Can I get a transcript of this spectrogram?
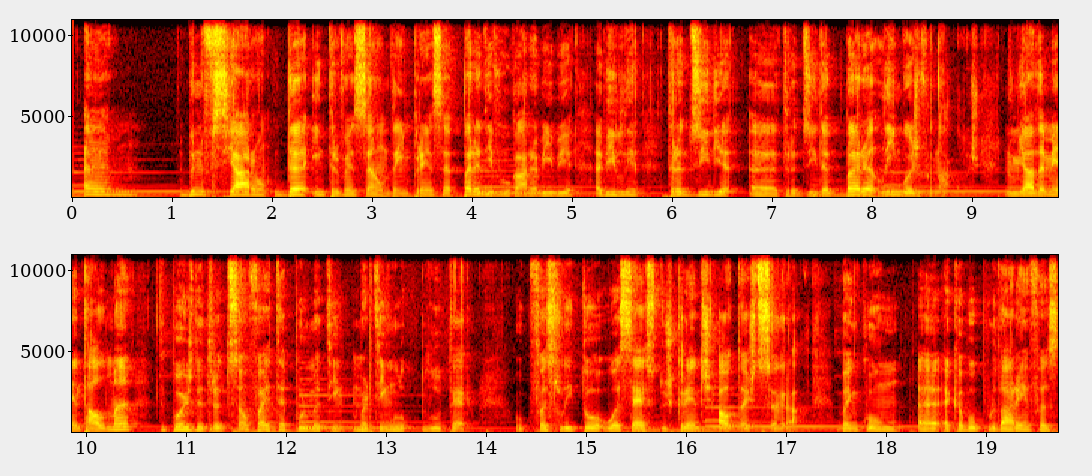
um, beneficiaram da intervenção da imprensa para divulgar a Bíblia, a Bíblia traduzida, uh, traduzida para línguas vernáculas, nomeadamente a alemã, depois da tradução feita por Martim, Martim Lutero, o que facilitou o acesso dos crentes ao texto sagrado, bem como acabou por dar ênfase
